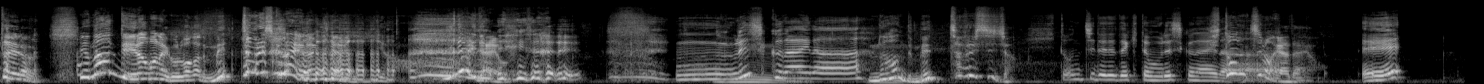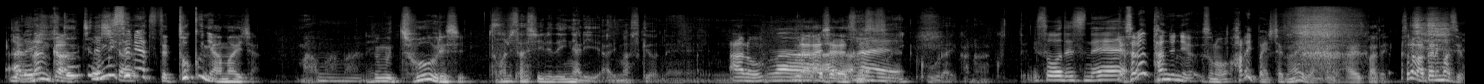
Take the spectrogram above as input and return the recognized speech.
対選ぶ。いやなんで選ばないか俺分かんない。めっちゃ嬉しくない？よいなり。いや。いなりだよ。いなり。うーん。嬉しくないな。なんでめっちゃ嬉しいじゃん。人ん家で出てきても嬉しくないな。人んちのは嫌だよ。え？いやなんかお店のやつって特に甘いじゃん。まあまあまあね、もう超嬉しいたまに差し入れでいなりありますけどね。あの、まあ裏返したやつね、はい。一個ぐらいかな食って。そうですいねやそれは単純にその腹いっぱいにしたくないじゃんああいう場で。それはわかりますよ。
